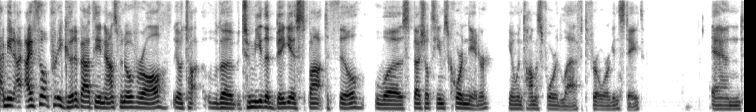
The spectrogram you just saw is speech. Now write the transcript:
I mean, I, I, felt pretty good about the announcement overall. You know, to, the to me the biggest spot to fill was special teams coordinator. You know, when Thomas Ford left for Oregon State, and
